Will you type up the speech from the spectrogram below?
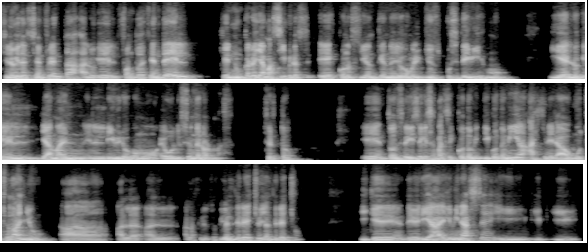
sino que se enfrenta a lo que el fondo defiende él, que él nunca lo llama así, pero es, es conocido, entiendo yo, como el just positivismo, y es lo que él llama en, en el libro como evolución de normas, ¿cierto? Eh, entonces dice que esa falsa dicotomía, ha generado mucho daño a, a la, a la filosofía del derecho y al derecho, y que debería eliminarse y, y- y-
